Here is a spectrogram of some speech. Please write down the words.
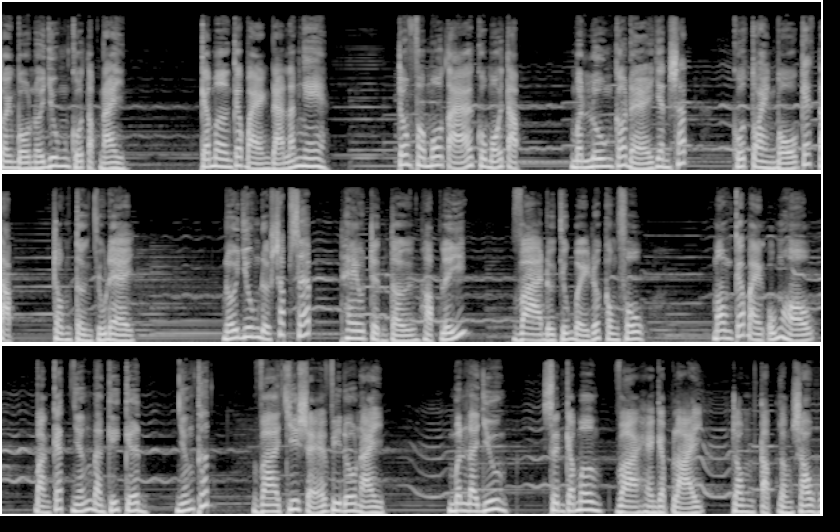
toàn bộ nội dung của tập này. Cảm ơn các bạn đã lắng nghe. Trong phần mô tả của mỗi tập, mình luôn có để danh sách của toàn bộ các tập trong từng chủ đề. Nội dung được sắp xếp theo trình tự hợp lý và được chuẩn bị rất công phu. Mong các bạn ủng hộ bằng cách nhấn đăng ký kênh, nhấn thích và chia sẻ video này. Mình là Dương, xin cảm ơn và hẹn gặp lại trong tập lần sau.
